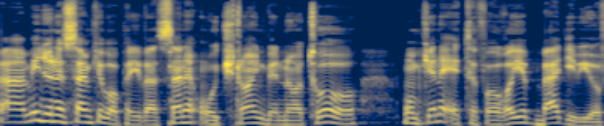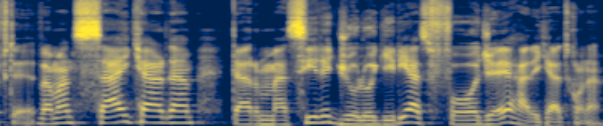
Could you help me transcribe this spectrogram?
و می‌دونستم که با پیوستن اوکراین به ناتو ممکنه اتفاقای بدی بیفته و من سعی کردم در مسیر جلوگیری از فاجعه حرکت کنم.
